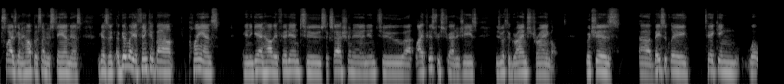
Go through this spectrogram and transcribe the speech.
slide is going to help us understand this because a, good way to think about plants and again, how they fit into succession and into uh, life history strategies is with the Grime's triangle, which is uh, basically taking what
